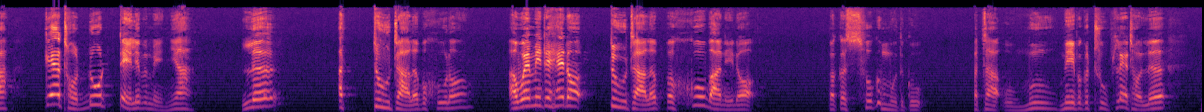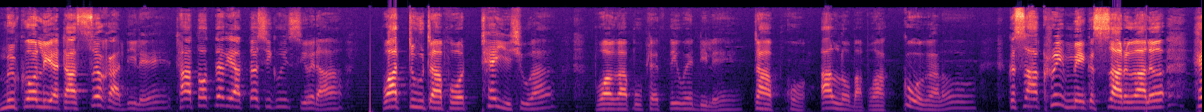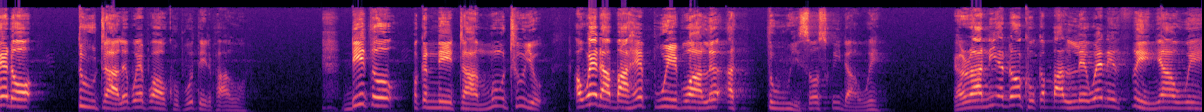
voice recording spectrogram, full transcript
ကဲထော်ဒိုတဲလေပမေညာလေအတူတာလေပခုလောအဝဲမင်းတဲ့ဟဲ့တော့တူတာလေပခုပါနေတော့ပကဆုကမှုတကူပတာအူမူမေပကထုဖလက်ထော်လေမူကောလီအတာဆော့ခါဒီလေသာတော့တက်ရတစီကွီစီဝဲတာ ဘွာတူတာဖို့ထဲယေရှုဟာဘွာကပူဖလက်သေးဝဲဒီလေတာဖို့အလောပါဘွာကိုကလောကစားခရစ်မေကစားရကလေဟဲ့တော့တူတာလေပွဲပွားခုဖို့တေတဖာဟောဒီတော့ပကနေတာမူထုယအဝဲတာဘာဟဲပွေပွားလေအတူဝီစောစကွီတာဝဲဂရာနီအတော့ခုကပါလေဝဲနေသိညာဝဲ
